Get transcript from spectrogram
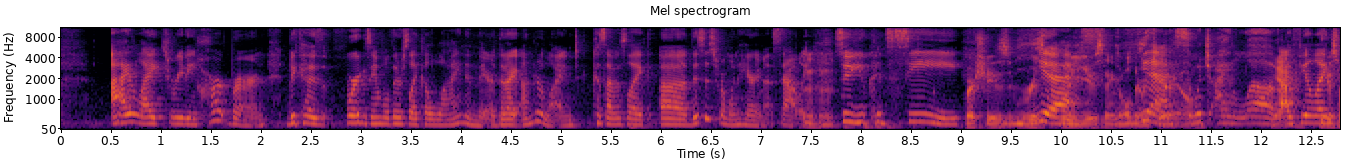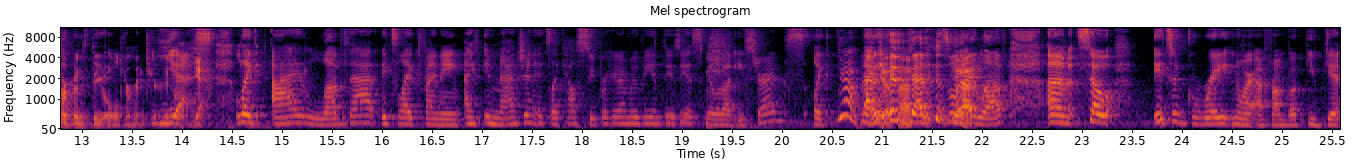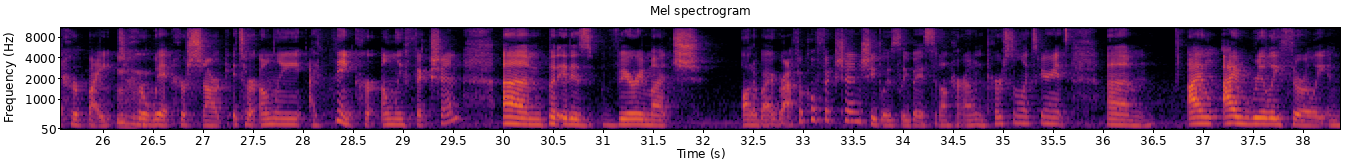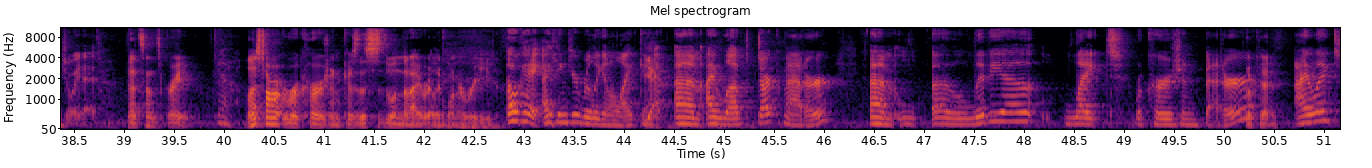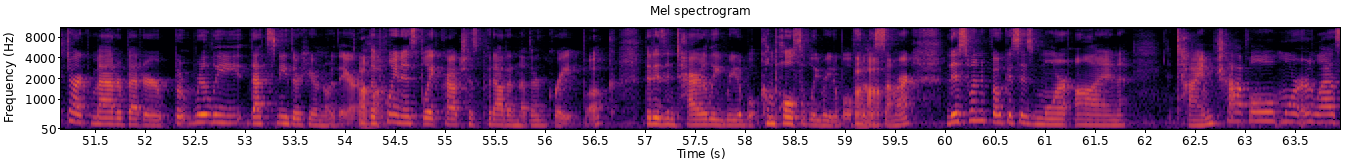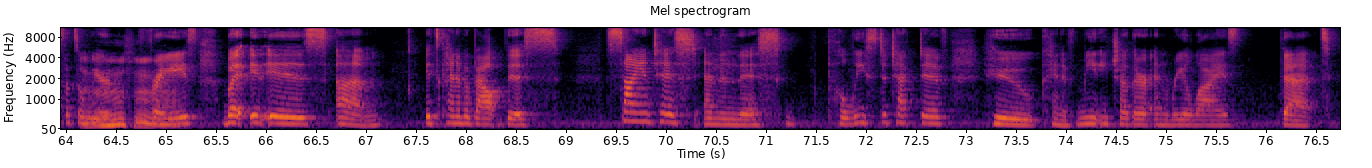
I liked reading Heartburn because, for example, there's like a line in there that I underlined because I was like, uh, this is from when Harry met Sally. So you could see. Where she's re- Yes. reusing older yes, material. which I love. yeah, I feel like because Heartburn's the older material. Yes. Yeah. Like I love that. It's like finding I imagine it's like how superhero movie enthusiasts feel about Easter eggs. Like Yeah, get is that. that is what Yeah. I love. Um so it's a great Nora Ephron book. You get her bite, her Mm-hmm. wit, her snark. It's her only, I think, her only fiction. Um, but it is very much autobiographical fiction. She loosely based it on her own personal experience. Um, I I really thoroughly enjoyed it. That sounds great. Yeah. Let's talk about recursion because this is the one that I really want to read. Okay, I think you're really gonna like it. Yeah. Um, I loved Dark Matter. Um, Olivia liked Recursion better. Okay. I liked Dark Matter better, but really that's neither here nor there. The Uh-huh. point is Blake Crouch has put out another great book that is entirely readable, compulsively readable for the Uh-huh. summer. This one focuses more on time travel, more or less. That's a weird Mhm. phrase, but it is. Um, it's kind of about this scientist and then this police detective who kind of meet each other and realize that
